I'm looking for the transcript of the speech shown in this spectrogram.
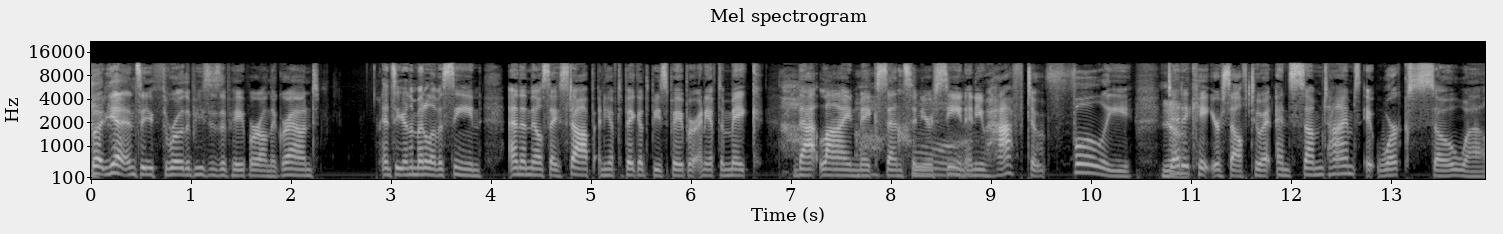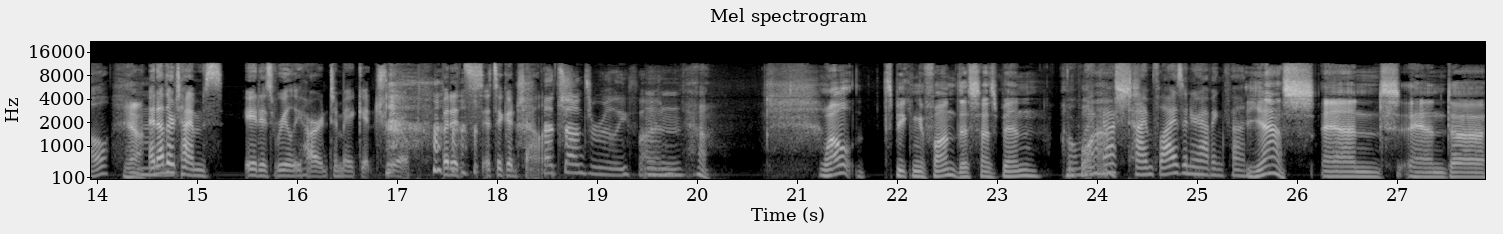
but yeah, and so you throw the pieces of paper on the ground. And so you're in the middle of a scene, and then they'll say stop, and you have to pick up the piece of paper, and you have to make that line make sense in your scene, and you have to fully Yeah. dedicate yourself to it. And sometimes it works so well, Yeah. and other times it is really hard to make it true. but it's it's a good challenge. That sounds really fun. Well, speaking of fun, this has been a oh my gosh, time flies when you're having fun. Yes, and and uh,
